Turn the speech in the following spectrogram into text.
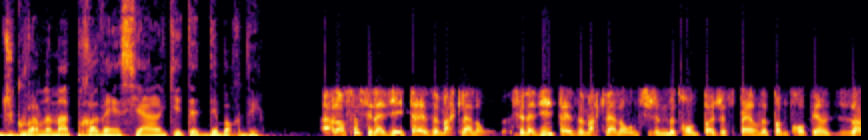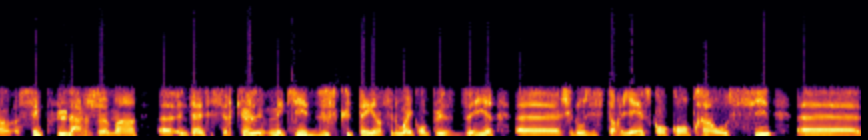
du gouvernement provincial qui était débordé? Alors ça, c'est la vieille thèse de Marc Lalonde. C'est la vieille thèse de Marc Lalonde, si je ne me trompe pas, j'espère ne pas me tromper en le disant. C'est plus largement euh, une thèse qui circule, mais qui est discutée, hein, c'est le moins qu'on puisse dire euh, chez nos historiens. Ce qu'on comprend aussi, euh,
